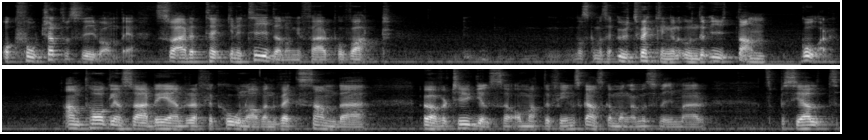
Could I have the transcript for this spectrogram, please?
och fortsätter att skriva om det så är det ett tecken i tiden ungefär på vart vad ska man säga, utvecklingen under ytan mm. går. Antagligen så är det en reflektion av en växande övertygelse om att det finns ganska många muslimer, speciellt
